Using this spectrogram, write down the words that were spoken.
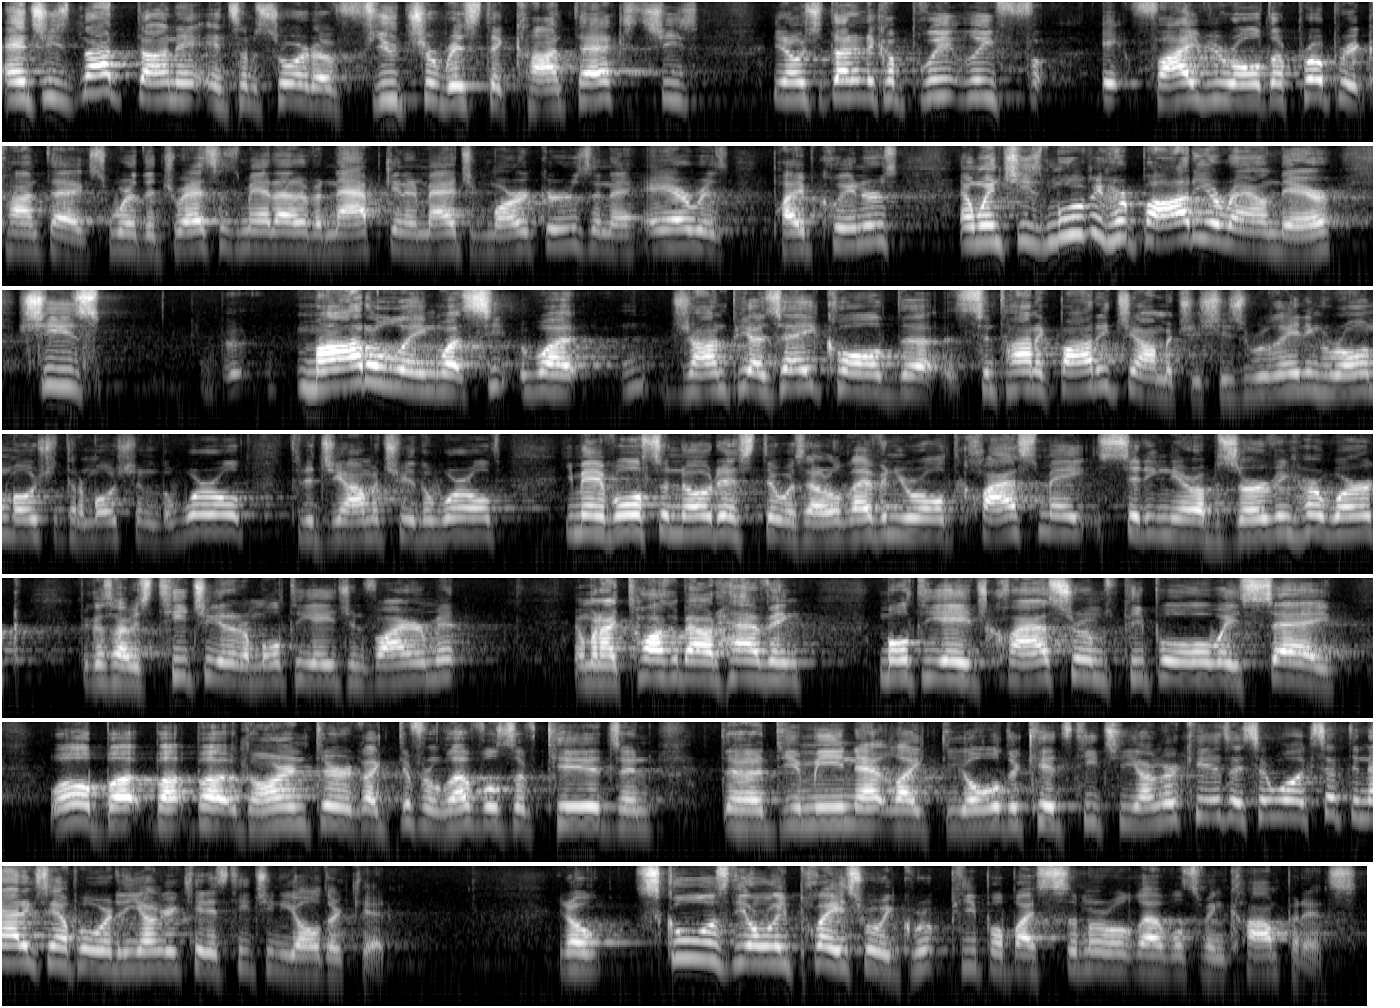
And she's not done it in some sort of futuristic context. She's, you know, she's done it in a completely five-year-old appropriate context where the dress is made out of a napkin and magic markers and the hair is pipe cleaners. And when she's moving her body around there, she's modeling what, what Jean Piaget called the syntonic body geometry. She's relating her own motion to the motion of the world, to the geometry of the world. You may have also noticed there was an 11 year old classmate sitting there observing her work because I was teaching it in a multi age environment. And when I talk about having multi age classrooms, people always say, well, but, but, but aren't there like different levels of kids? And uh, do you mean that like the older kids teach the younger kids? I said, well, except in that example where the younger kid is teaching the older kid. You know, school is the only place where we group people by similar levels of incompetence.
